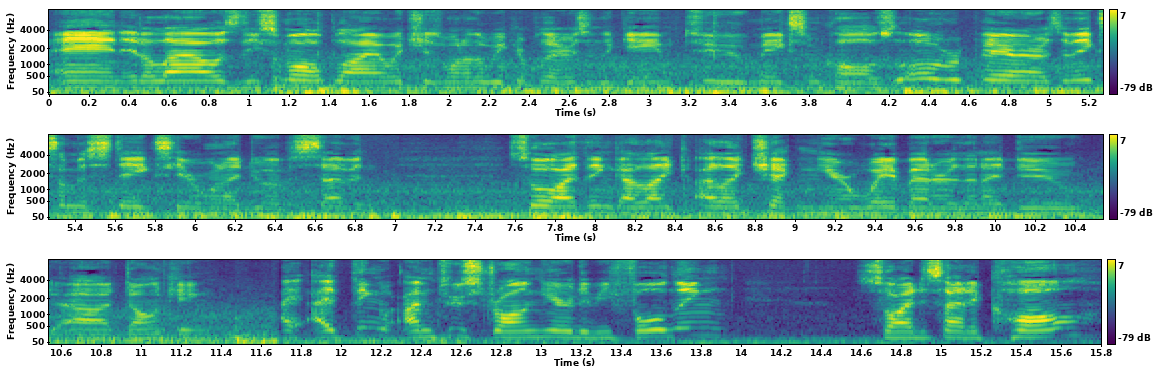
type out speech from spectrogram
And it allows the small blind, which is one of the weaker players in the game, to make some calls low repairs and make some mistakes here when I do have a seven. So I think I like I like checking here way better than I do uh, donking. I, I think I'm too strong here to be folding so I decided to call.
